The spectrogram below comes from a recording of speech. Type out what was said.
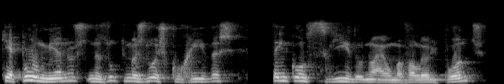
que é pelo menos nas últimas duas corridas tem conseguido, não é? Uma valeu-lhe pontos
